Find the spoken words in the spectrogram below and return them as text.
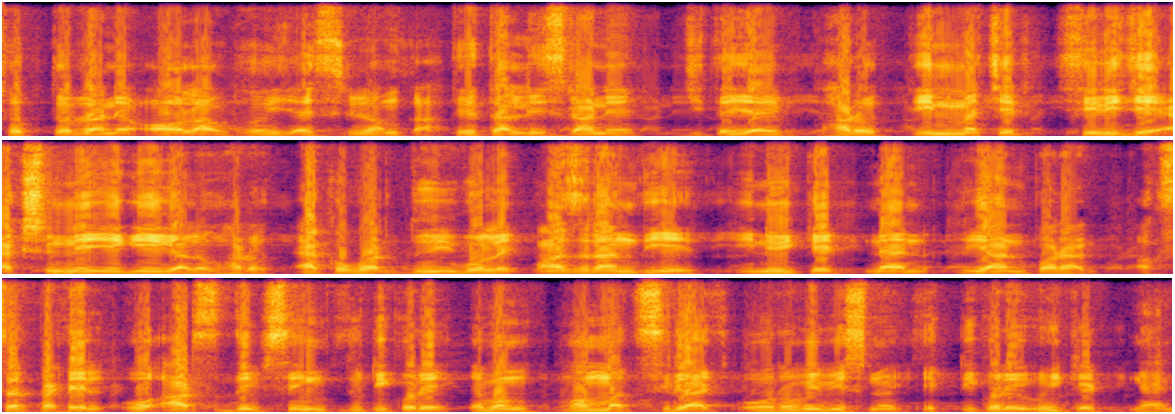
সত্তর রানে অল আউট হয়ে যায় শ্রীলঙ্কা। তেতাল্লিশ রানে জিতে যায় ভারত। তিন ম্যাচের সিরিজে এক শূন্যে এগিয়ে গেল ভারত। এক ওভার, দুই বলে পাঁচ রান দিয়ে তিন উইকেট নেন রিয়ান পরাগ। অক্ষর প্যাটেল ও আর্শদীপ সিং দুটি করে এবং মোহাম্মদ সিরাজ ও রবি বিষ্ণু একটি করে উইকেট নেন।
